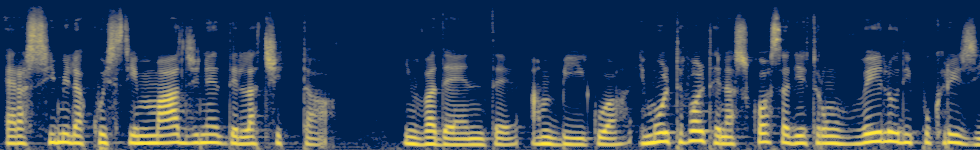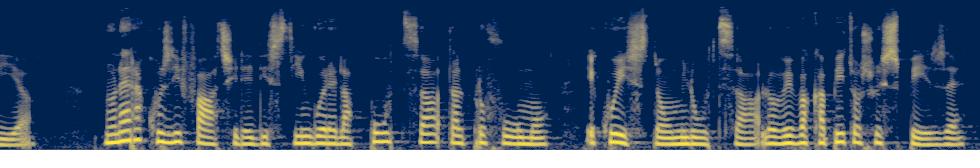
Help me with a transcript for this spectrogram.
era simile a questa immagine della città, invadente, ambigua e molte volte nascosta dietro un velo di ipocrisia. Non era così facile distinguere la puzza dal profumo e questo Miluzza lo aveva capito a sue spese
